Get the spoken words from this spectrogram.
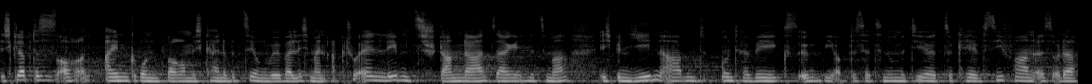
ich glaube, das ist auch ein Grund, warum ich keine Beziehung will, weil ich meinen aktuellen Lebensstandard, sage ich jetzt mal, ich bin jeden Abend unterwegs, irgendwie, ob das jetzt nur mit dir zu KFC fahren ist oder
